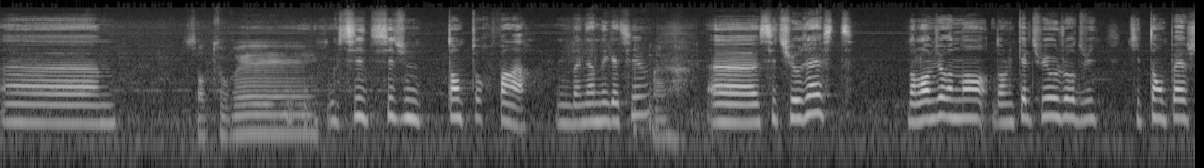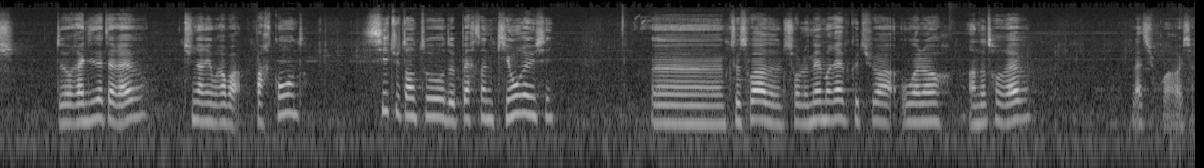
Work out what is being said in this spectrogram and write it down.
Euh, S'entourer. si, si tu t'entoures, enfin, là, d'une manière négative, Ouais. euh, si tu restes dans l'environnement dans lequel tu es aujourd'hui, qui t'empêche de réaliser tes rêves, tu n'y arriveras pas. Par contre, si tu t'entoures de personnes qui ont réussi, euh, que ce soit sur le même rêve que tu as ou alors un autre rêve, là tu pourras réussir.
